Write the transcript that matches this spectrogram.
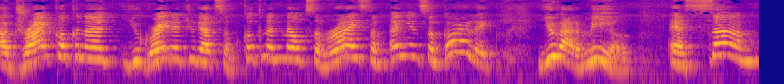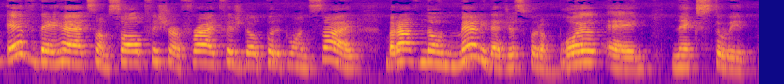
a dry coconut, you grate it, you got some coconut milk, some rice, some onions, some garlic. You got a meal. And some, if they had some salt fish or fried fish, they'll put it one side. But I've known many that just put a boiled egg next to it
